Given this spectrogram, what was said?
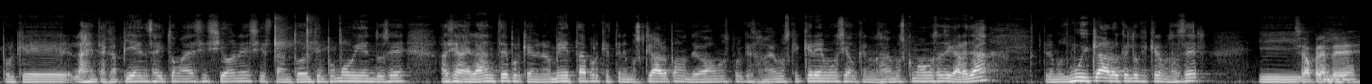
porque la gente acá piensa y toma decisiones y están todo el tiempo moviéndose hacia adelante, porque hay una meta, porque tenemos claro para dónde vamos, porque sabemos qué queremos y aunque no sabemos cómo vamos a llegar allá, tenemos muy claro qué es lo que queremos hacer. Y, Se aprende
